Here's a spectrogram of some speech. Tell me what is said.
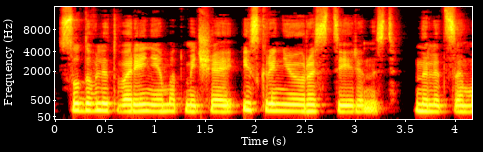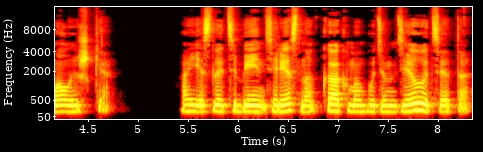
с удовлетворением отмечая искреннюю растерянность на лице малышки. «А если тебе интересно, как мы будем делать это,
